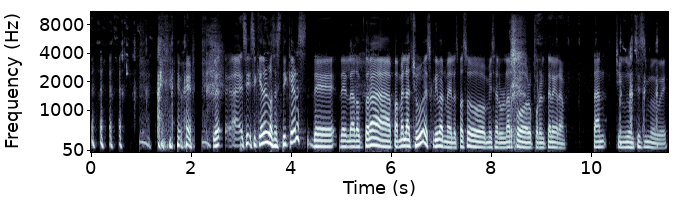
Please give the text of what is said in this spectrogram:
si, si, quieren los stickers de, de, la doctora Pamela Chu, escríbanme, les paso mi celular por, por el Telegram. Están chingoncísimos, güey.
